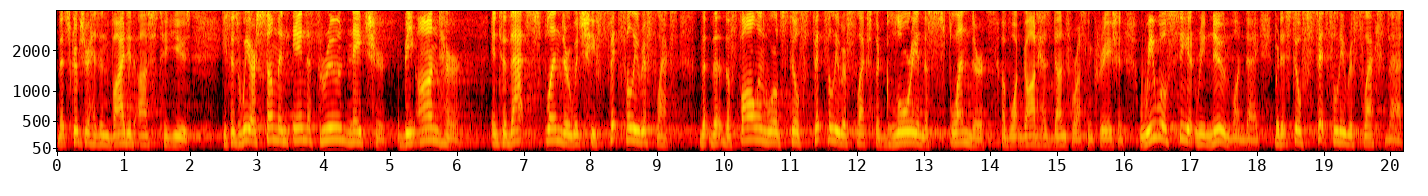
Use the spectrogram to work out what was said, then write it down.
that Scripture has invited us to use. He says, We are summoned in through nature, beyond her, into that splendor which she fitfully reflects. The, the, the, fallen world still fitfully reflects the glory and the splendor of what God has done for us in creation. We will see it renewed one day, but it still fitfully reflects that.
